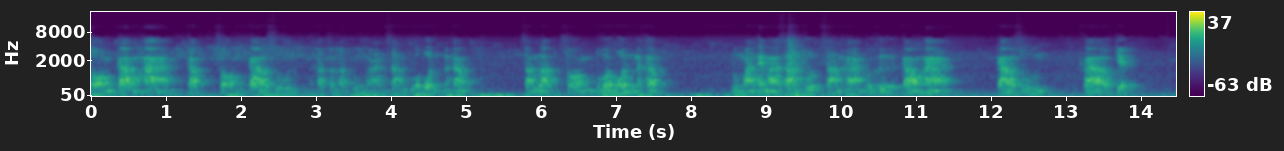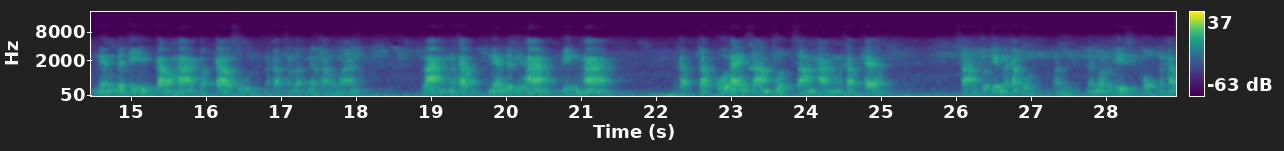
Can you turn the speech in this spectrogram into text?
สองเก้าห้ากับสองเก้าศูนย์นะครับสำหรับลุงหมานสามตัวบนนะครับ สำหรับสองตัวบนนะครับ ลุงหมานให้มาสามชุดสามหางก็คือเก้าห้าเก้าศูนย์เก้าเจ็ดเน้นไปที่เก้าห้ากับเก้าศูนย์นะครับสำหรับแนวทางลุงหมานล่างนะครับ เน้นไปที่ห้าวิ่งห้านะครับจับคู่ให้สามชุดสามหางนะครับ แค่สามชุดเองนะครับผมวันนั้นวันที่สิบหกนะครับ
